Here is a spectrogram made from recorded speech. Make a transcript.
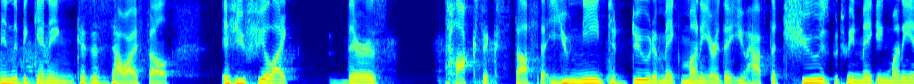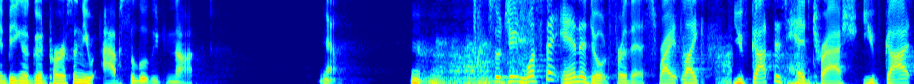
in the beginning, because this is how I felt. If you feel like there's toxic stuff that you need to do to make money or that you have to choose between making money and being a good person, you absolutely do not. No. Mm-mm. So, Jane, what's the antidote for this, right? Like, you've got this head trash. You've got,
